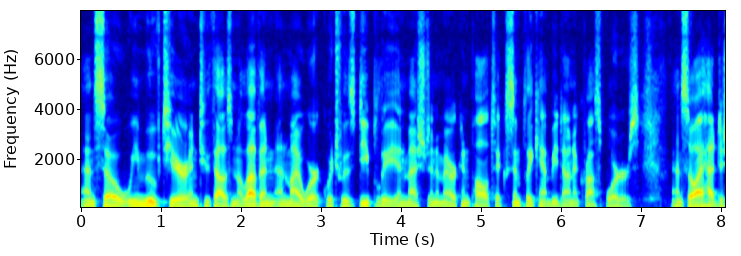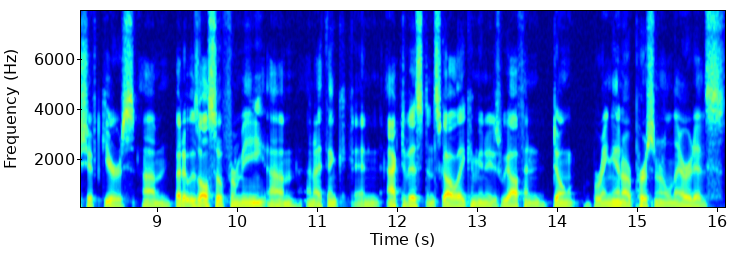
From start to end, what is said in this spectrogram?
and so we moved here in 2011, and my work, which was deeply enmeshed in American politics, simply can't be done across borders. And so I had to shift gears. Um, but it was also for me, um, and I think in activist and scholarly communities, we often don't bring in our personal narratives,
